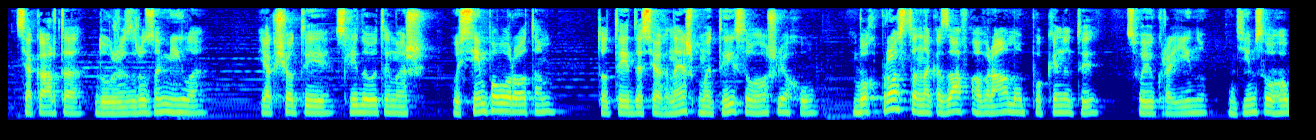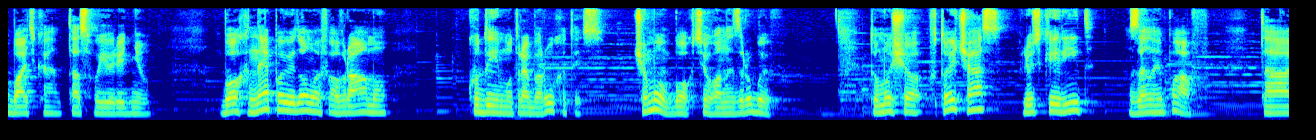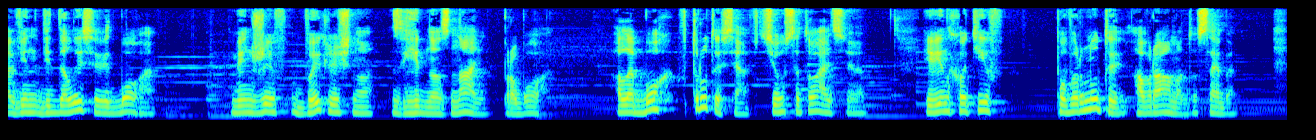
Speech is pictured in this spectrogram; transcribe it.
Ця карта дуже зрозуміла. Якщо ти слідуватимеш усім поворотам, то ти досягнеш мети свого шляху. Бог просто наказав Аврааму покинути свою країну, дім свого батька та свою рідню. Бог не повідомив Аврааму, куди йому треба рухатись. Чому Бог цього не зробив? Тому що в той час людський рід занепав, та він віддалився від Бога. Він жив виключно згідно знань про Бога. Але Бог втрутився в цю ситуацію, і він хотів повернути Авраама до себе.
